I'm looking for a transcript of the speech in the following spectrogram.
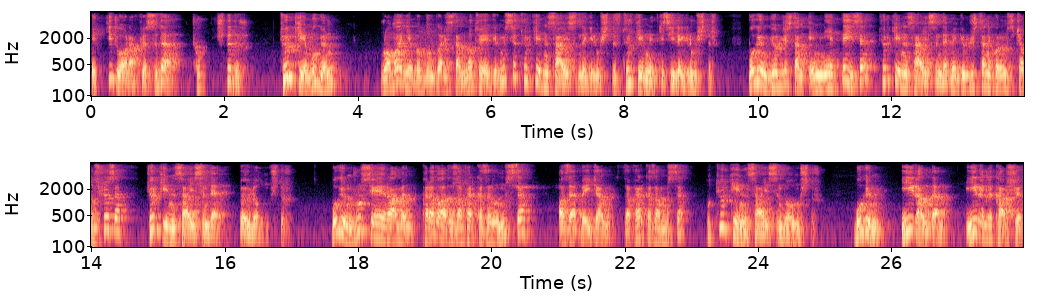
etki coğrafyası da çok güçlüdür. Türkiye bugün Romanya ve Bulgaristan NATO'ya girmişse Türkiye'nin sayesinde girmiştir. Türkiye'nin etkisiyle girmiştir. Bugün Gürcistan emniyette ise Türkiye'nin sayesinde ve Gürcistan ekonomisi çalışıyorsa Türkiye'nin sayesinde böyle olmuştur. Bugün Rusya'ya rağmen Karabağ'da zafer kazanılmışsa, Azerbaycan zafer kazanmışsa bu Türkiye'nin sayesinde olmuştur. Bugün İran'dan İran'a karşı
